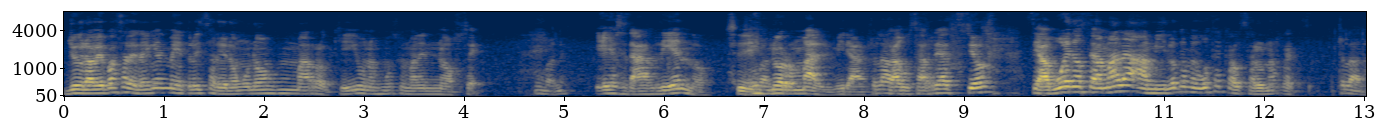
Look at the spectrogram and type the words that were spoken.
yo grabé pasarela en el metro y salieron unos marroquíes, unos musulmanes, no sé. Vale. Y ellos se estaban riendo. Sí. Es normal, mira, Claro. causar reacción, sea buena o sea mala, a mí lo que me gusta es causar una reacción. Claro.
